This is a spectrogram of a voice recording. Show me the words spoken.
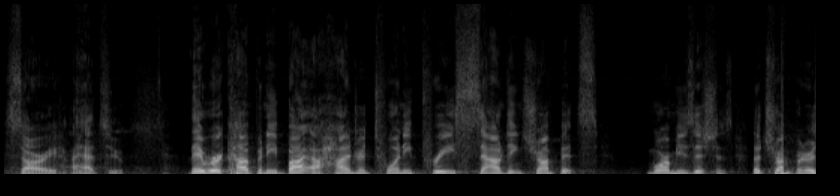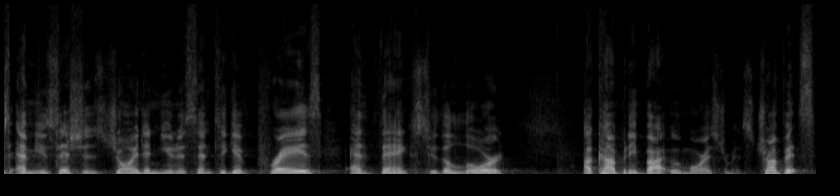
Sorry, I had to. They were accompanied by 120 priests sounding trumpets. More musicians. The trumpeters and musicians joined in unison to give praise and thanks to the Lord. Accompanied by, ooh, more instruments, trumpets,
